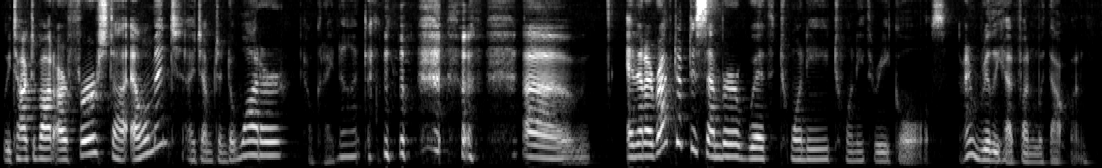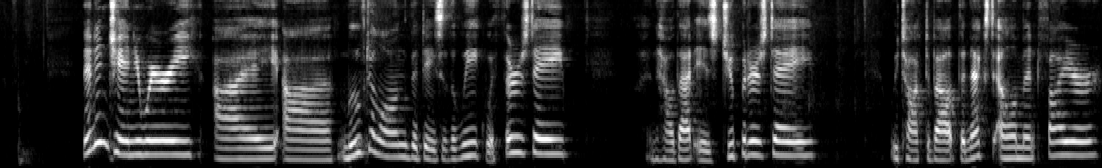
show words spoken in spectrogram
We talked about our first uh, element. I jumped into water. How could I not? um, and then I wrapped up December with 2023 goals. I really had fun with that one. Then in January, I uh, moved along the days of the week with Thursday, and how that is Jupiter's day. We talked about the next element, fire,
